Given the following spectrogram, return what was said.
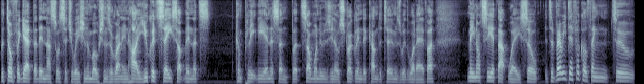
but don't forget that in that sort of situation, emotions are running high. You could say something that's completely innocent, but someone who's you know struggling to come to terms with whatever may not see it that way. So it's a very difficult thing to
